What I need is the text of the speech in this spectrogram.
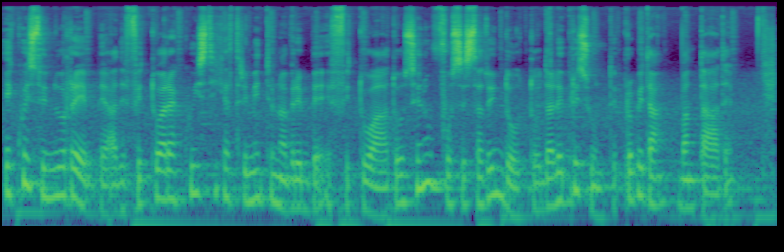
e questo indurrebbe ad effettuare acquisti che altrimenti non avrebbe effettuato se non fosse stato indotto dalle presunte proprietà vantate.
